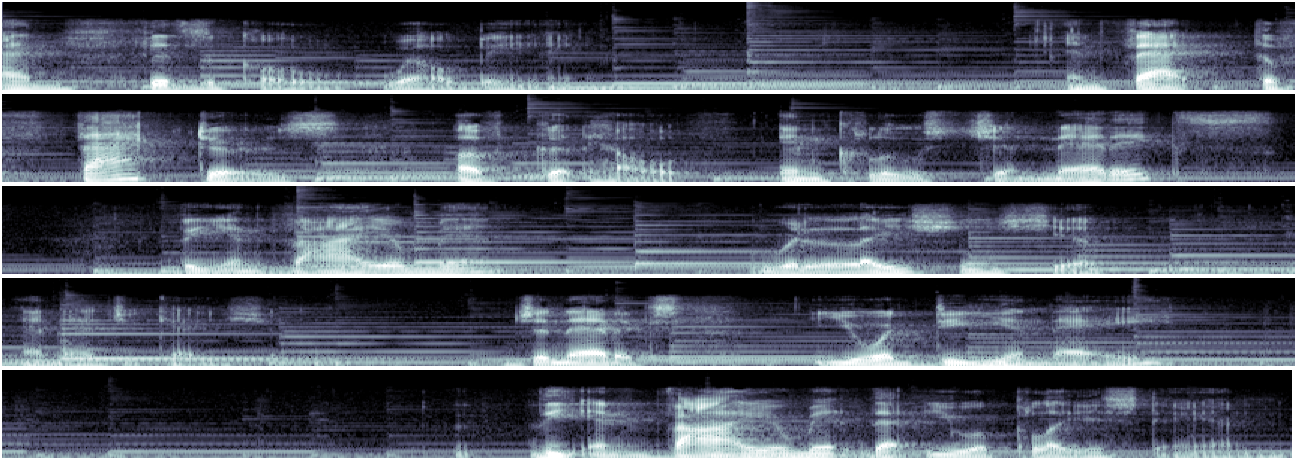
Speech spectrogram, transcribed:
and physical well being. In fact, the factors of good health includes genetics, the environment, relationship, and education. Genetics, your DNA, the environment that you are placed in,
